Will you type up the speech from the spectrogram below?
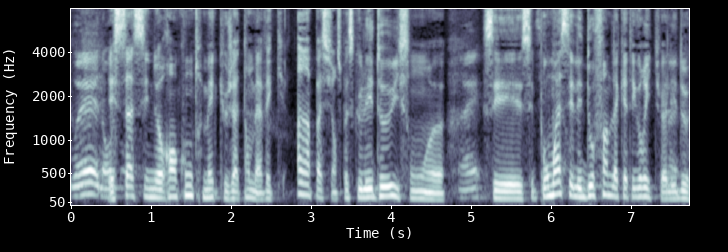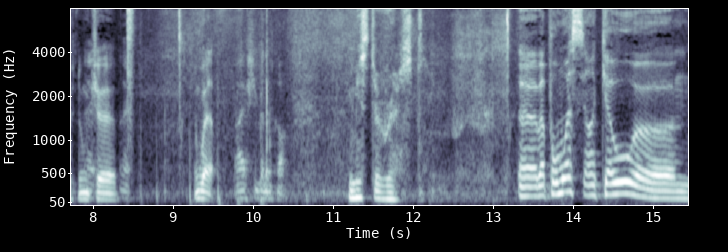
Ouais, non. Et ça, c'est une rencontre, mec, que j'attends, mais avec impatience, parce que les deux, ils sont, euh, Ouais, c'est, c'est pour moi, c'est les dauphins de la catégorie, tu vois, les deux. Donc, ouais, euh, ouais. donc voilà. ouais, je suis bien d'accord. Mr. Rust. Euh, bah pour moi, c'est un chaos. euh,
